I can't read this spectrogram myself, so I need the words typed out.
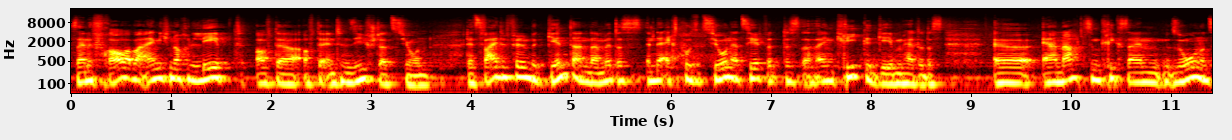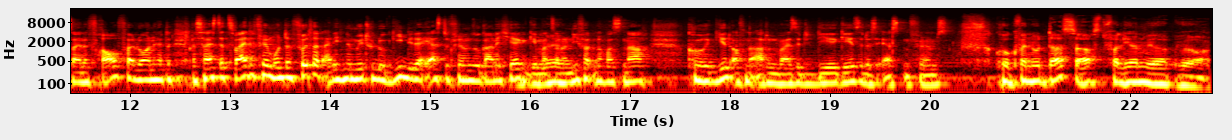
Seine Frau aber eigentlich noch lebt auf der, auf der Intensivstation. Der zweite Film beginnt dann damit, dass in der Exposition erzählt wird, dass es einen Krieg gegeben hätte, dass äh, er nach diesem Krieg seinen Sohn und seine Frau verloren hätte. Das heißt, der zweite Film unterfüttert eigentlich eine Mythologie, die der erste Film so gar nicht hergegeben hat, sondern liefert noch was nach, korrigiert auf eine Art und Weise die Diegese des ersten Films. Guck, wenn du das sagst, verlieren wir Hörer.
